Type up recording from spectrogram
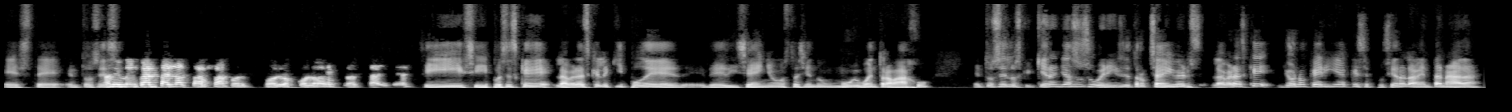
Este, entonces. A mí me encanta la taza por, por los colores Proxider. Sí, sí, pues es que la verdad es que el equipo de, de, diseño está haciendo un muy buen trabajo. Entonces, los que quieran ya sus souvenirs de Truck la verdad es que yo no quería que se pusiera a la venta nada,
